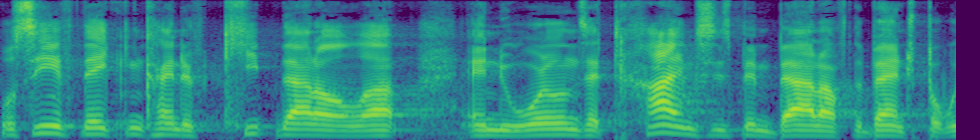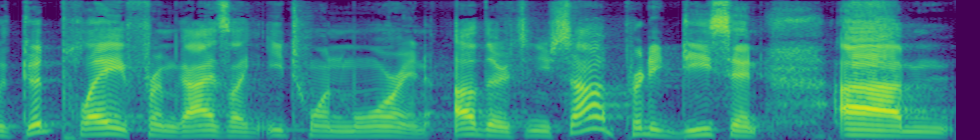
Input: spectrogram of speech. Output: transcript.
We'll see if they can kind of keep that all up. And New Orleans at times has been bad off the bench, but with good play from guys like E'Twaun Moore and others, and you saw a pretty decent. Um,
